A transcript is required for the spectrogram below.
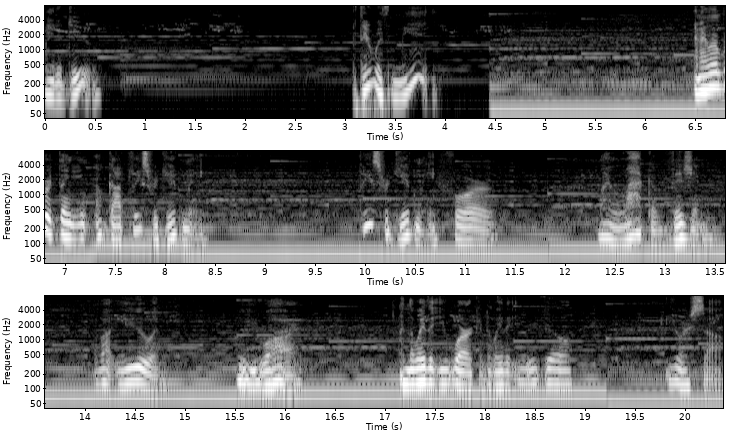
me to do. But they're with me. And I remember thinking, oh God, please forgive me. Please forgive me for my lack of vision about you and who you are and the way that you work and the way that you reveal yourself.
